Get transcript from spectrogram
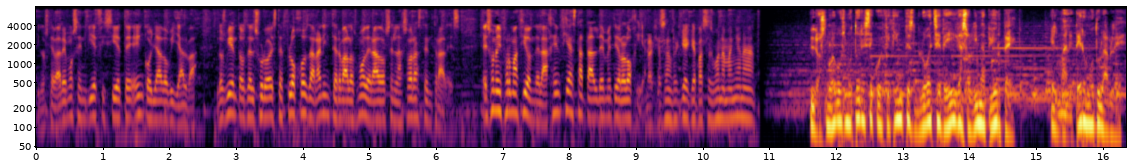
y nos quedaremos en 17 en Collado Villalba. Los vientos del suroeste flojos darán intervalos moderados en las horas centrales. Es una información de la Agencia Estatal de Meteorología. Gracias Enrique, que pases buena mañana. Los nuevos motores ecoeficientes Blue HDI gasolina PureTech, el maletero modulable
